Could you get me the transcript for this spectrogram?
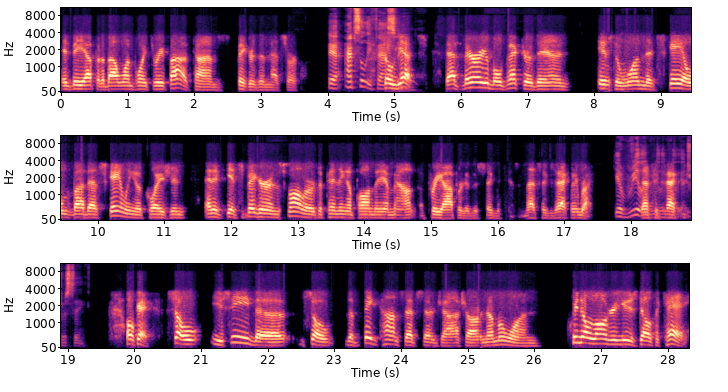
it'd be up at about 1.35 times bigger than that circle. Yeah, absolutely fascinating. So yes, that variable vector then is the one that's scaled by that scaling equation, and it gets bigger and smaller depending upon the amount of preoperative astigmatism. That's exactly right. Yeah, really, that's really, exactly. really interesting. Okay, so you see the so the big concepts there, Josh, are number one, we no longer use delta K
